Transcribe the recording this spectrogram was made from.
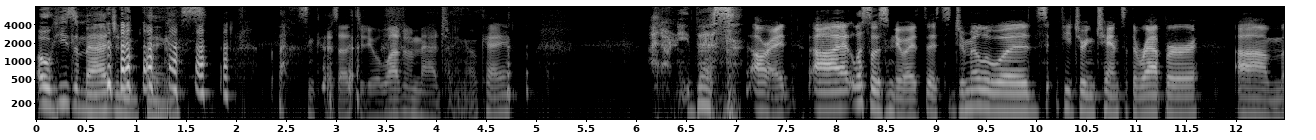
Oh, he's imagining things. Listen, guys, I have to do a lot of imagining, okay? I don't need this. All right, uh, let's listen to it. It's Jamila Woods featuring Chance the Rapper, um,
